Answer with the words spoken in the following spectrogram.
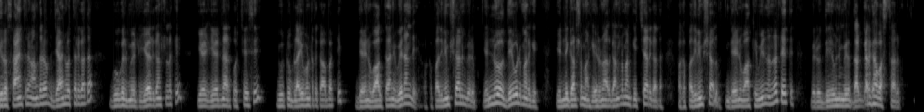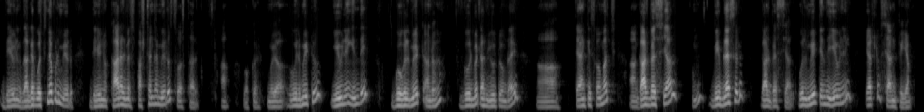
ఈరోజు సాయంత్రం అందరూ జాయిన్ అవుతారు కదా గూగుల్ మీట్ ఏడు గంటలకి ఏ ఏడున్నరకు వచ్చేసి యూట్యూబ్ లైవ్ ఉంటుంది కాబట్టి దేవుని వాగ్దాన్ని వినండి ఒక పది నిమిషాలు మీరు ఎన్నో దేవుడు మనకి ఎన్ని గంటలు మనకి ఇరవై నాలుగు గంటలు మనకి ఇచ్చారు కదా ఒక పది నిమిషాలు దేవుని వాక్యం వినన్నట్టయితే మీరు దేవుని మీరు దగ్గరగా వస్తారు దేవునికి దగ్గరకు వచ్చినప్పుడు మీరు దేవుని కార్యాలు మీరు స్పష్టంగా మీరు చూస్తారు Okay, we'll meet you evening in the Google Meet and uh, YouTube Live. Uh, thank you so much. Uh, God bless you all. Hmm? Be blessed. God bless you all. We'll meet in the evening at 7 p.m.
